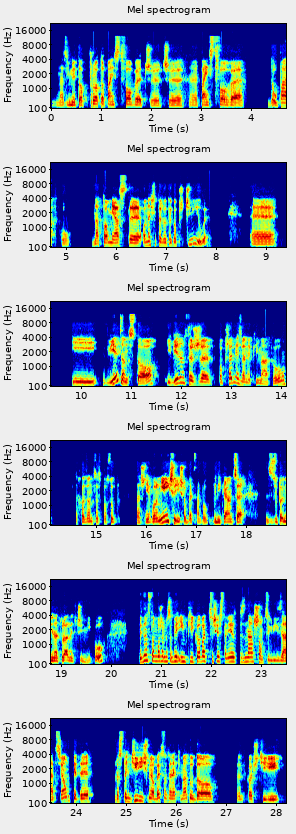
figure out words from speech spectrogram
nazwijmy to protopaństwowe czy, czy e, państwowe, do upadku. Natomiast e, one się też do tego przyczyniły. E, I wiedząc to, i wiedząc też, że poprzednie zmiany klimatu, zachodzące w sposób znacznie wolniejszy niż obecna, bo wynikające z zupełnie naturalnych czynników, Wiedząc to, możemy sobie implikować, co się stanie z naszą cywilizacją, kiedy rozpędziliśmy obecną zmianę klimatu do prędkości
